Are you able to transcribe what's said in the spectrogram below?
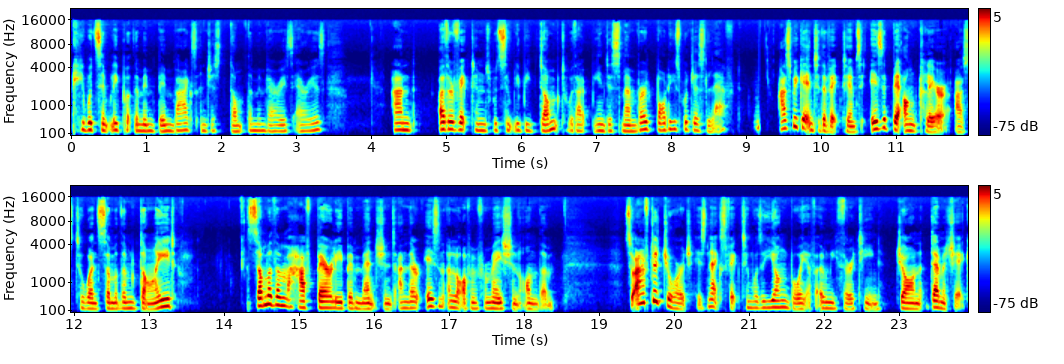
he would simply put them in bin bags and just dump them in various areas. And other victims would simply be dumped without being dismembered. Bodies were just left. As we get into the victims, it is a bit unclear as to when some of them died. Some of them have barely been mentioned, and there isn't a lot of information on them. So, after George, his next victim was a young boy of only 13, John Demachik.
